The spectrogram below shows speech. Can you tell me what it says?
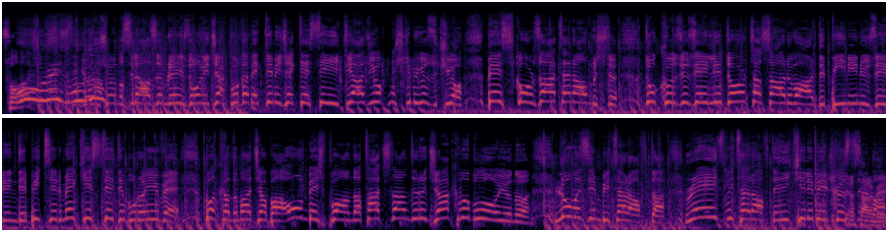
Sola Oo. Reis vurdu. görüş olması lazım. Reis oynayacak. Burada beklemeyecek desteği ihtiyacı yokmuş gibi gözüküyor. 5 skor zaten almıştı. 954 hasarı vardı. 1000'in üzerinde bitirmek istedi burayı ve bakalım acaba 15 puanla taçlandıracak mı bu oyunu? Lovazin bir tarafta, Reis bir tarafta. ikili bir kıstırma.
